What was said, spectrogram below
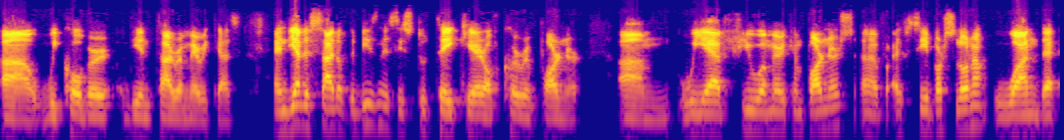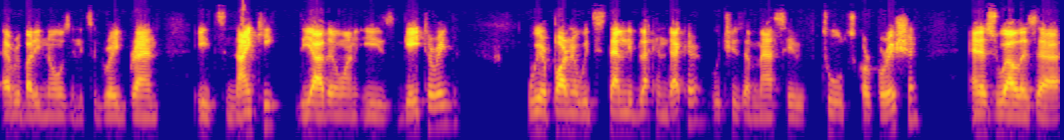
Uh, we cover the entire Americas. And the other side of the business is to take care of current partner. Um, we have few American partners uh, for FC Barcelona. One that everybody knows, and it's a great brand. It's Nike. The other one is Gatorade. We are partnered with Stanley Black & Decker, which is a massive tools corporation, and as well as a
